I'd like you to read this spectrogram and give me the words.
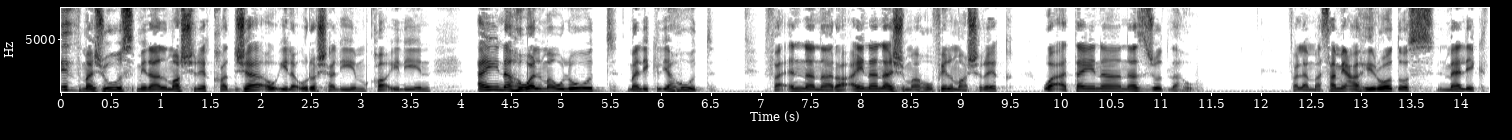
إذ مجوس من المشرق قد جاءوا إلى أورشليم قائلين أين هو المولود ملك اليهود؟ فإننا رأينا نجمه في المشرق وأتينا نسجد له. فلما سمع هيرودس الملك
